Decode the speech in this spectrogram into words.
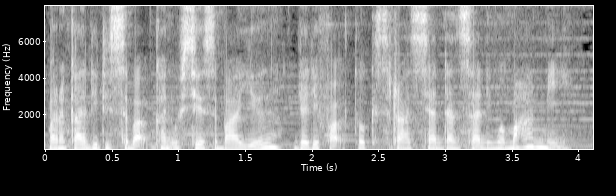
Barangkali disebabkan usia sebaya menjadi faktor keserasian dan saling memahami.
